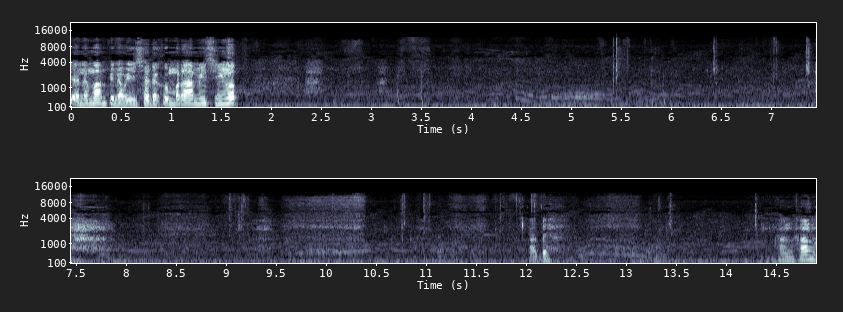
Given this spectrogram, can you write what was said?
Yan naman, pinawisan ako maraming singot. Abe. 看看。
